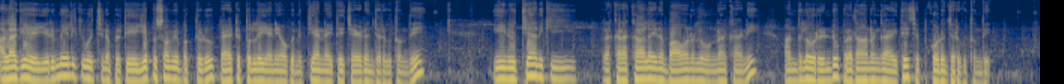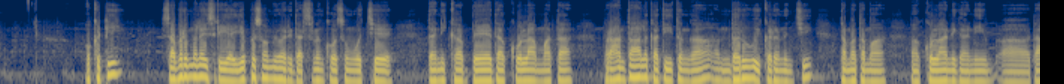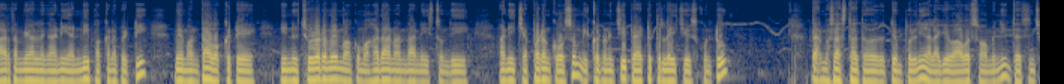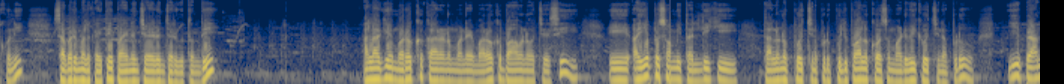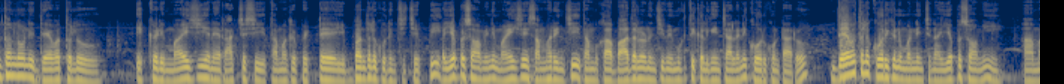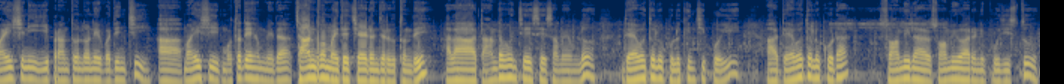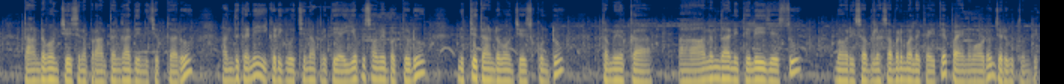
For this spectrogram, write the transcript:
అలాగే ఎరుమేలికి వచ్చిన ప్రతి అయ్యప్ప స్వామి భక్తుడు పేట తుల్లయ్య అనే ఒక నృత్యాన్ని అయితే చేయడం జరుగుతుంది. ఈ నృత్యానికి రకరకాలైన భావనలు ఉన్నా కానీ అందులో రెండు ప్రధానంగా అయితే చెప్పుకోవడం జరుగుతుంది. ఒకటి శబరిమలై శ్రీ అయ్యప్ప స్వామి వారి దర్శనం కోసం వచ్చే ధనిక భేద కుల మత ప్రాంతాలకు అతీతంగా అందరూ ఇక్కడ నుంచి తమ తమ కులాన్ని కానీ తారతమ్యాలను కానీ అన్నీ పక్కన పెట్టి మేమంతా ఒక్కటే నిన్ను చూడడమే మాకు మహదానందాన్ని ఇస్తుంది అని చెప్పడం కోసం ఇక్కడ నుంచి పేటతుల్లై చేసుకుంటూ ధర్మశాస్త్ర టెంపుల్ని అలాగే వావర్ స్వామిని దర్శించుకొని శబరిమలకైతే పయనం చేయడం జరుగుతుంది. అలాగే మరొక కారణం అనే మరొక భావన వచ్చేసి ఈ అయ్యప్ప స్వామి తల్లికి తలనొప్పి వచ్చినప్పుడు పులిపాల కోసం అడవికి వచ్చినప్పుడు ఈ ప్రాంతంలోని దేవతలు ఇక్కడి మహిషి అనే రాక్షసి తమకు పెట్టే ఇబ్బందుల గురించి చెప్పి అయ్యప్ప స్వామిని మహిషిని సంహరించి తమకు ఆ బాధల నుంచి విముక్తి కలిగించాలని కోరుకుంటారు. దేవతల కోరికను మన్నించిన అయ్యప్ప స్వామి ఆ మహిషిని ఈ ప్రాంతంలోనే వధించి ఆ మహిషి మృతదేహం మీద తాండవం అయితే చేయడం జరుగుతుంది. అలా ఆ తాండవం చేసే సమయంలో దేవతలు పులికించిపోయి ఆ దేవతలు కూడా స్వామిలా స్వామివారిని పూజిస్తూ తాండవం చేసిన ప్రాంతంగా దీన్ని చెప్తారు. అందుకని ఇక్కడికి వచ్చిన ప్రతి అయ్యప్ప స్వామి భక్తుడు నృత్య తాండవం చేసుకుంటూ తమ యొక్క ఆనందాన్ని తెలియజేస్తూ మరి శబరి శబరిమలకి అయితే పయనం అవడం జరుగుతుంది.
